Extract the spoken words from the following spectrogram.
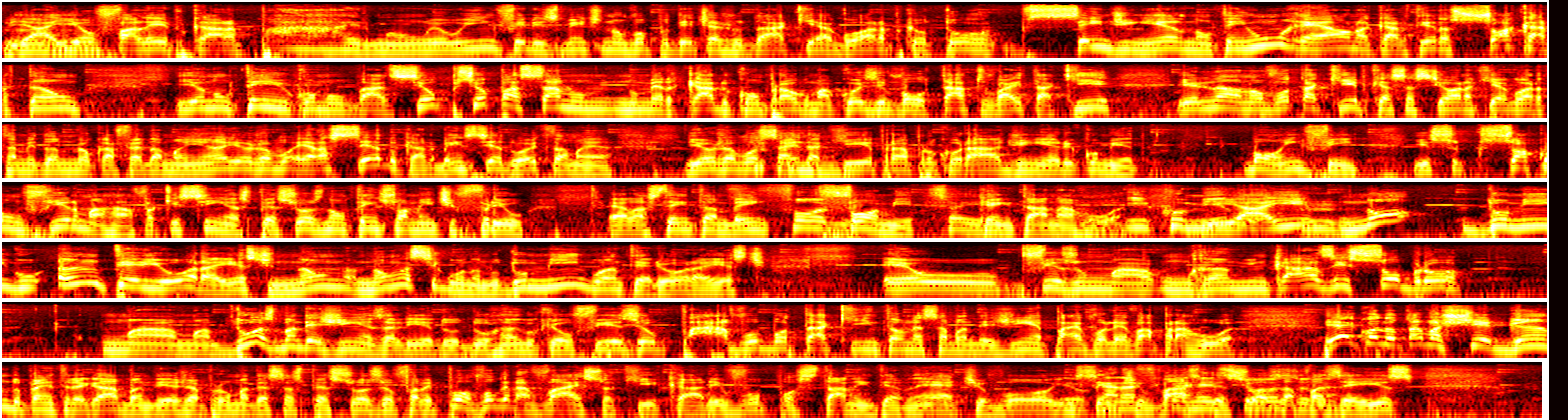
E aí eu falei pro cara, pá, irmão, eu infelizmente não vou poder te ajudar aqui agora porque eu tô sem dinheiro, não tenho um real na carteira, só cartão, e eu não tenho como. ah, Se eu, se eu passar no, no mercado comprar alguma coisa e voltar, tu vai estar aqui. E ele, não, não vou estar aqui, porque essa senhora aqui agora tá me dando meu café da manhã e eu já vou. Era cedo, cara, bem cedo, 8 da manhã. E eu já vou sair daqui pra procurar dinheiro e comida. Bom, enfim, isso só confirma, Rafa, que sim, as pessoas não têm somente frio, elas têm também Fome. fome, quem tá na rua. E comigo- E aí, no domingo anterior a este, não, não na segunda, no domingo anterior a este, eu fiz uma- um rango em casa e sobrou uma, uma- duas bandejinhas ali do, do rango que eu fiz. Eu, pá, vou botar aqui então nessa bandejinha, pá, e vou levar pra rua. E aí, quando eu tava chegando pra entregar a bandeja pra uma dessas pessoas, eu falei, pô, vou gravar isso aqui, cara, e vou postar na internet, vou E incentivar as pessoas a receoso, fazer isso.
